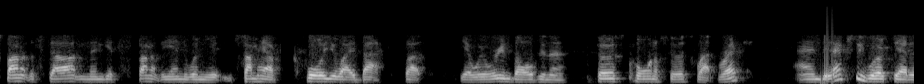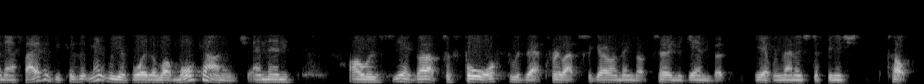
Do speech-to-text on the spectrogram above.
spun at the start and then get spun at the end when you somehow claw your way back. Yeah, we were involved in a first corner, first lap wreck, and it actually worked out in our favour because it meant we avoided a lot more carnage. And then I was yeah got up to fourth with about three laps to go, and then got turned again. But yeah, we managed to finish top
